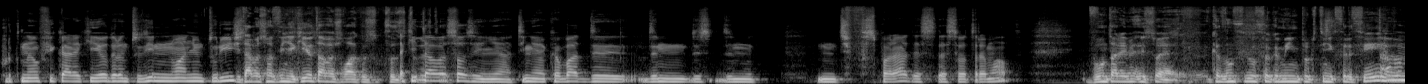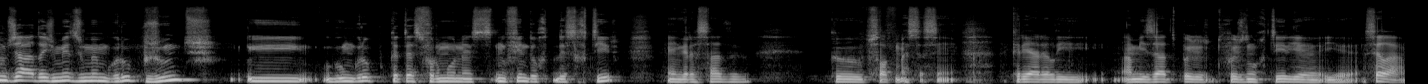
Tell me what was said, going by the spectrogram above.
porque não ficar aqui eu durante o dia, não há nenhum turista. E estava sozinho aqui ou estavas lá com os Aqui estava sozinho, já. tinha acabado de, de, de, de me separar desse, dessa outra malta. Voluntariamente, isso é, cada um seguiu o seu caminho porque tinha que ser assim? Estávamos ou... já há dois meses no mesmo grupo, juntos, e um grupo que até se formou nesse, no fim do, desse retiro. É engraçado que o pessoal começa assim a criar ali a amizade depois, depois de um retiro e a, e a sei lá,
